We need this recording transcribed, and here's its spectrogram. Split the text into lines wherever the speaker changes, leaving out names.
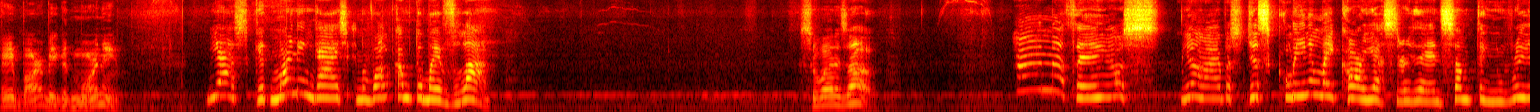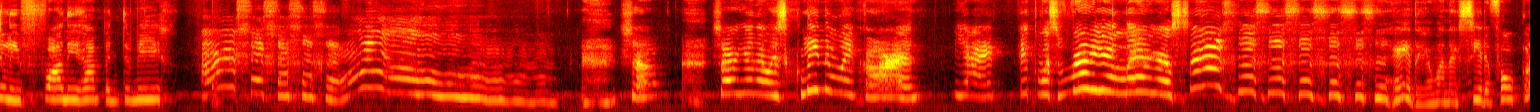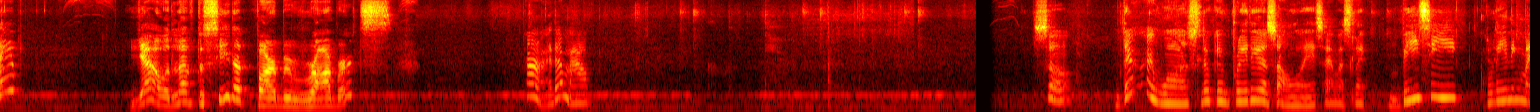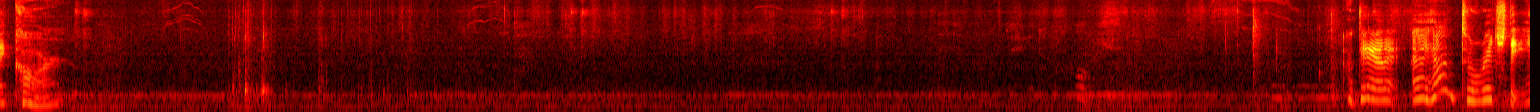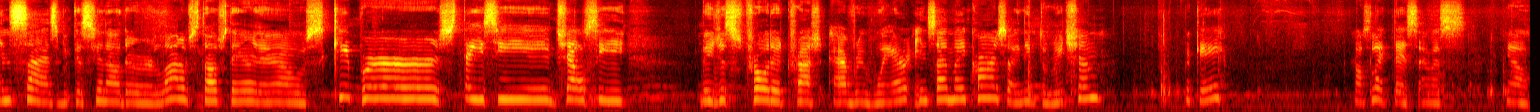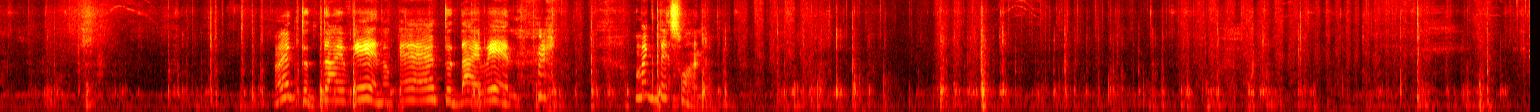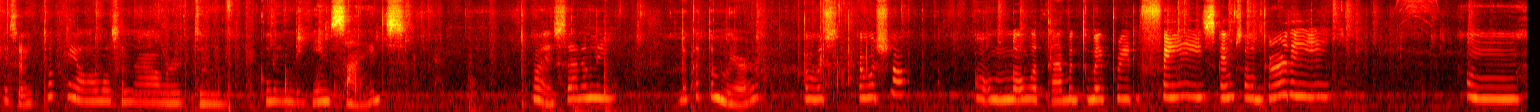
Hey Barbie, good morning.
Yes, good morning guys and welcome to my vlog.
So what is up?
Uh, nothing, I was, you know, I was just cleaning my car yesterday and something really funny happened to me. so, so, you know, I was cleaning my car and yeah, it, it was very hilarious. hey, do you want to see the full clip?
Yeah, I would love to see that Barbie Roberts.
Alright, I'm out. So, there I was, looking pretty as always. I was like busy cleaning my car. And I, had to reach the insides because you know there are a lot of stuffs there. There was Skipper, Stacy, Chelsea. They just throw their trash everywhere inside my car, so I need to reach them. Okay, I was like this. I was, you know, I had to dive in. Okay, I had to dive in, like this one. So it took me almost an hour to clean the insides. Oh, I suddenly look at the mirror. I was I was shocked. Oh no, what happened to my pretty face? I'm so dirty. Hmm.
